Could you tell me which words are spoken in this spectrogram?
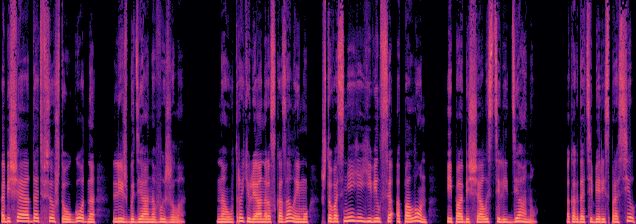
обещая отдать все, что угодно, лишь бы Диана выжила. На утро Юлиана рассказала ему, что во сне ей явился Аполлон и пообещал исцелить Диану. А когда Тиберий спросил,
